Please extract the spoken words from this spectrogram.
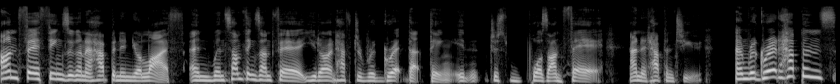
unfair things are going to happen in your life. And when something's unfair, you don't have to regret that thing. It just was unfair and it happened to you. And regret happens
